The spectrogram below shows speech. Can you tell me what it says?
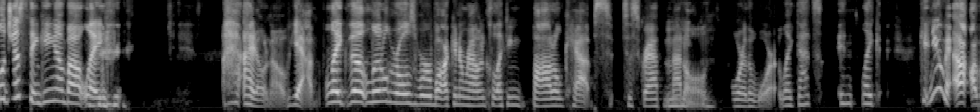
Well, just thinking about like. I I don't know. Yeah. Like the little girls were walking around collecting bottle caps to scrap metal Mhm. for the war. Like that's in like can you ma- uh, uh,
